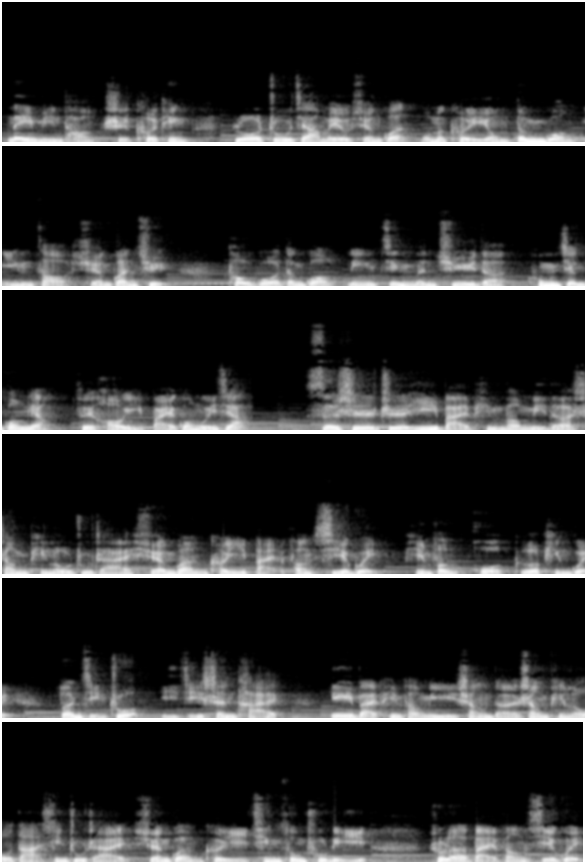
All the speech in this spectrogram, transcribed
内明堂是客厅。若住家没有玄关，我们可以用灯光营造玄关区，透过灯光令进门区域的空间光亮，最好以白光为佳。四十至一百平方米的商品楼住宅，玄关可以摆放鞋柜、屏风或隔屏柜、端景桌以及神台。一百平方米以上的商品楼大型住宅，玄关可以轻松处理，除了摆放鞋柜、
